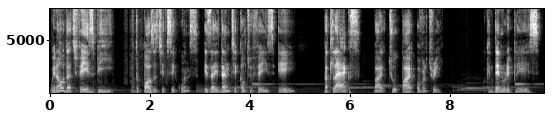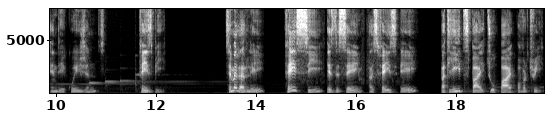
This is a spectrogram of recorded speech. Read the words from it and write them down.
We know that phase B of the positive sequence is identical to phase A, but lags by 2 pi over 3. We can then replace in the equations phase B. Similarly, phase C is the same as phase A, but leads by 2 pi over 3.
